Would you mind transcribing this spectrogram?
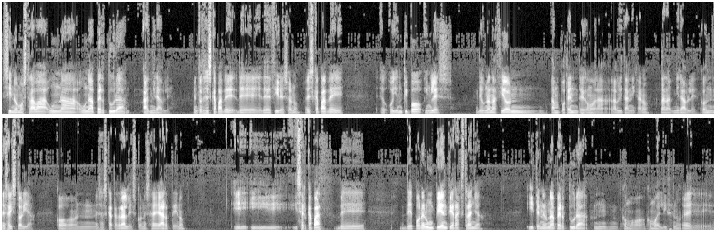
sino mostraba una, una apertura admirable. Entonces es capaz de, decir eso, ¿no? Es capaz de, eh, oye, un tipo inglés, de una nación tan potente como la, británica, ¿no? Tan admirable, con esa historia, con esas catedrales, con ese arte, ¿no? Y, ser capaz de, de, poner un pie en tierra extraña y tener una apertura mm, como, como él dice, ¿no? Eh,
